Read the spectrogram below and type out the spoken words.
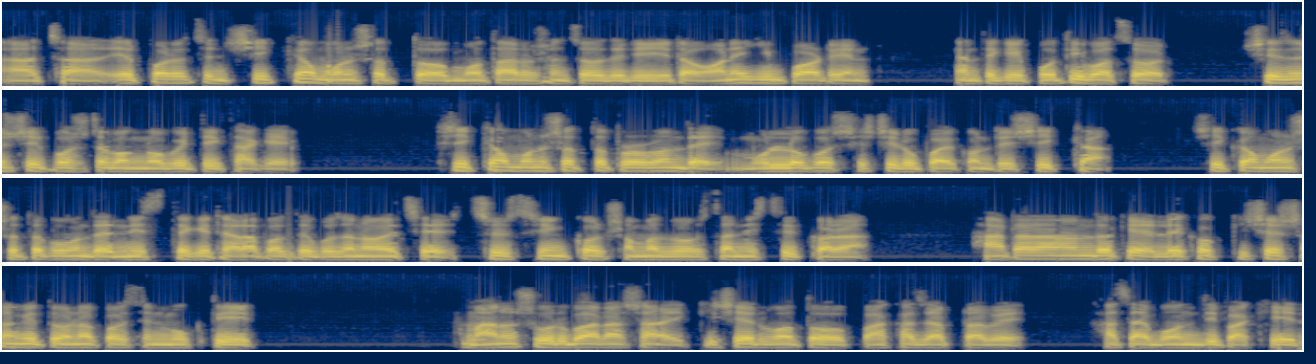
আচ্ছা এরপর হচ্ছে শিক্ষা মনুষ্যত্ব, মোতাহার হোসেন চৌধুরী, এটা অনেক ইম্পর্টেন্ট এখান থেকে প্রতি বছর সৃজনশীল প্রশ্ন এবং নৈবিত্তিক থাকে। শিক্ষা মনুষ্যত্ব প্রবন্ধে মূল্যবোধ সৃষ্টির উপায় কোনটি? শিক্ষা। শিক্ষা মনুষ্যত্ব প্রবন্ধে নিচ থেকে ঠেলা বলতে বোঝানো হয়েছে, সুশৃঙ্খল সমাজ ব্যবস্থা নিশ্চিত করা। হাঁটার আনন্দকে লেখক কিসের সঙ্গে তুলনা করেছেন মুক্তির? মানুষ উর্বার আশায় কিসের মতো পাখা জাপটাবে খাঁচায় বন্দি পাখির?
